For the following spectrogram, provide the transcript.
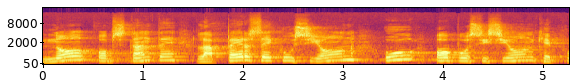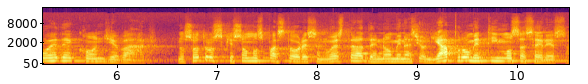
no obstante la persecución u oposición que puede conllevar. Nosotros que somos pastores en nuestra denominación ya prometimos hacer eso,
